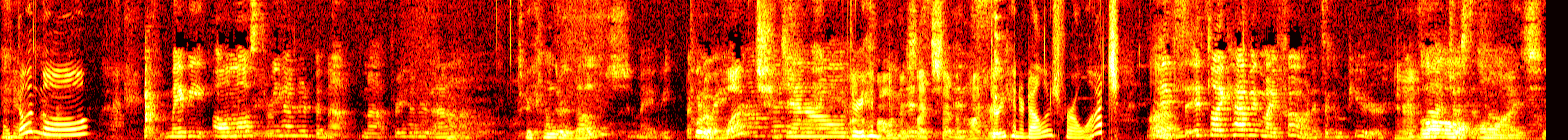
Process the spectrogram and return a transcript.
I don't know. Maybe almost 300, but not not 300. I don't know. Three hundred dollars maybe. But for anyway, a watch? General. On a phone is like seven hundred. Three hundred dollars for a watch? It's it's like having my phone. It's a computer. Yeah. It's not Oh, just a oh. I see.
